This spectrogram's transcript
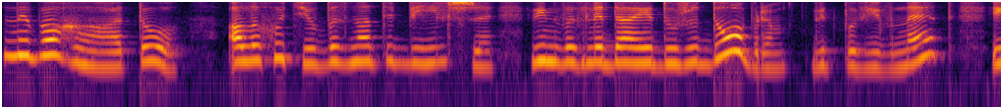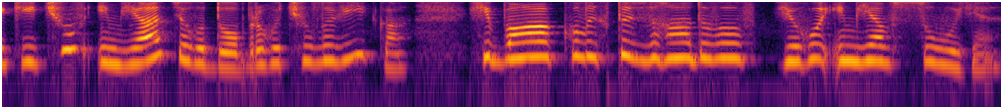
Небагато, але хотів би знати більше. Він виглядає дуже добрим, відповів Нет, який чув ім'я цього доброго чоловіка. Хіба коли хтось згадував його ім'я всує?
